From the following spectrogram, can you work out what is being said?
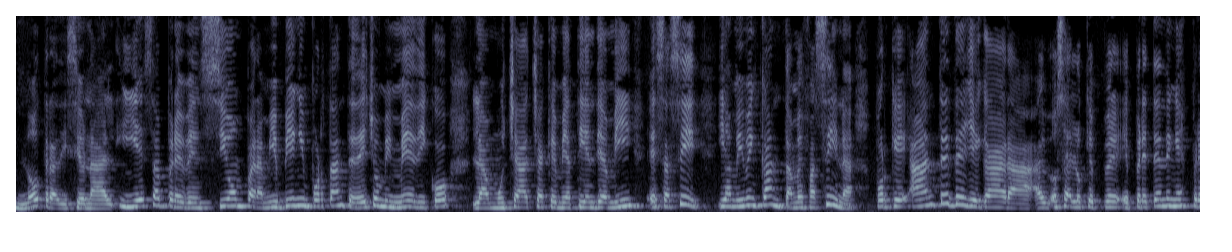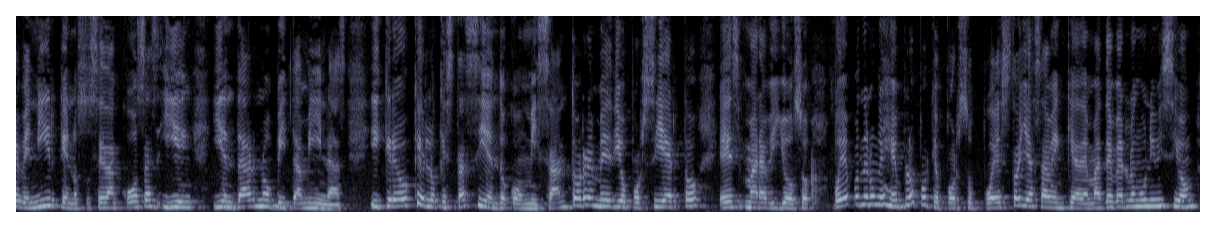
no tradicional y esa prevención para mí es bien importante. De hecho, mi médico, la muchacha que me atiende a mí, es así y a mí me encanta, me fascina, porque antes de llegar a, o sea, lo que pretenden es prevenir que nos sucedan cosas y en, y en darnos vitaminas. Y creo que lo que está haciendo con mi santo remedio, por cierto, es maravilloso. Voy a poner un ejemplo porque, por supuesto, ya saben que además de verlo en Univisión,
